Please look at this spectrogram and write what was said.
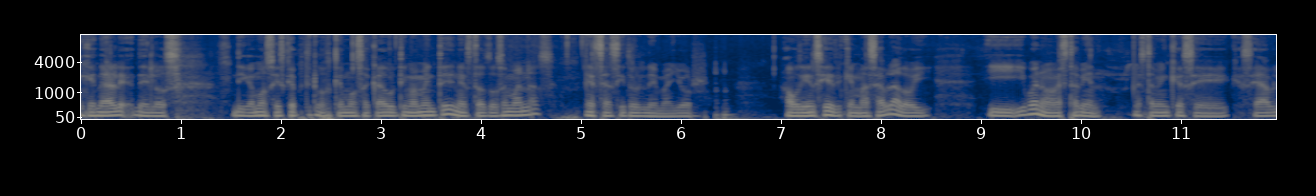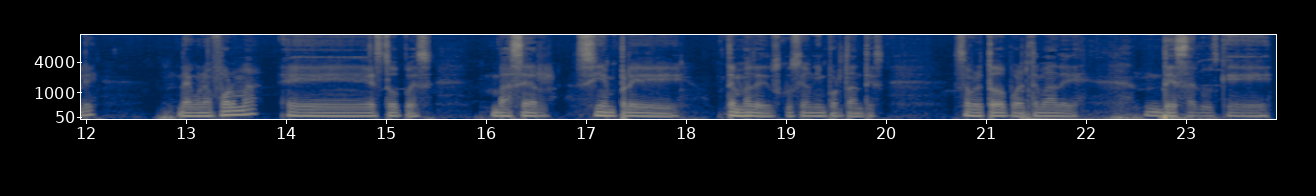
En general, de los, digamos, seis capítulos que hemos sacado últimamente en estas dos semanas, ese ha sido el de mayor audiencia y el que más ha hablado. Y, y, bueno, está bien, está bien que se, que se hable de alguna forma. Eh, esto pues va a ser siempre temas de discusión importantes, sobre todo por el tema de, de salud que,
